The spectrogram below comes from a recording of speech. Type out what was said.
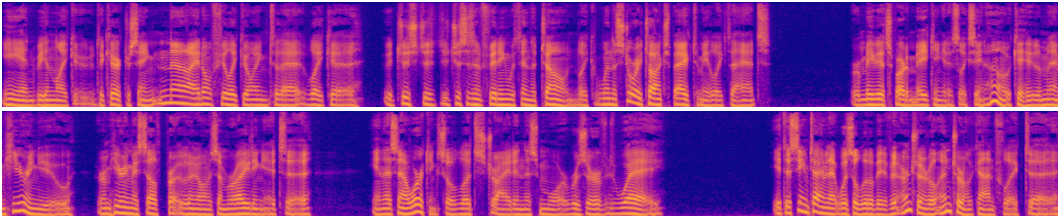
and being like the character saying, "No, I don't feel like going to that." Like, uh, it just it just isn't fitting within the tone. Like when the story talks back to me like that, or maybe it's part of making it. It's like saying, "Oh, okay, I'm, hearing you," or I'm hearing myself, you know, as I'm writing it, uh, and that's not working. So let's try it in this more reserved way. At the same time, that was a little bit of an internal internal conflict. Uh,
